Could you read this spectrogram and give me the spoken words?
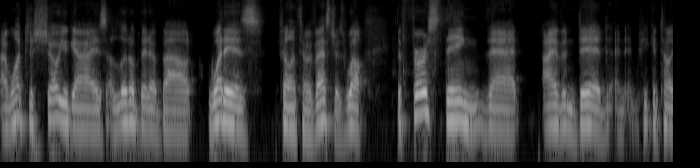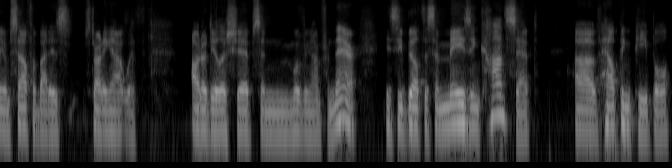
I want to show you guys a little bit about what is philanthro investors. Well, the first thing that Ivan did, and he can tell you himself about his starting out with auto dealerships and moving on from there, is he built this amazing concept of helping people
